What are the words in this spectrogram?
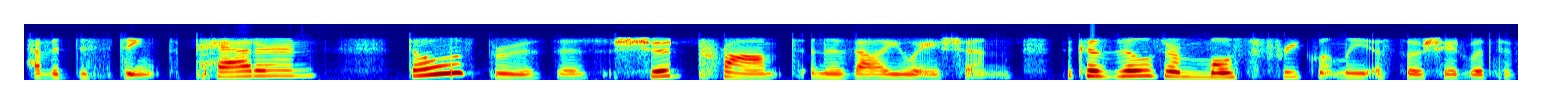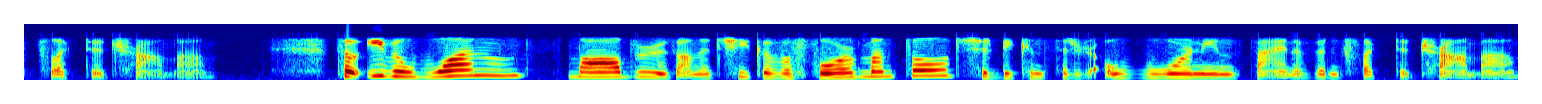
have a distinct pattern, those bruises should prompt an evaluation because those are most frequently associated with inflicted trauma. So even one small bruise on the cheek of a four month old should be considered a warning sign of inflicted trauma.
